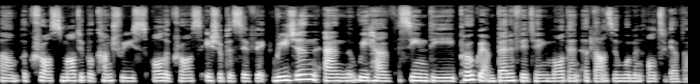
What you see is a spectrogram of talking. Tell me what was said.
um, across multiple countries all across Asia Pacific region. And we have seen the program benefiting more than a thousand women altogether.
